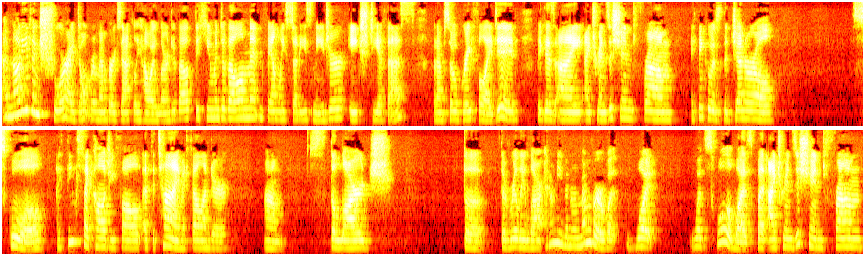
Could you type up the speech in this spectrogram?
I'm not even sure, I don't remember exactly how I learned about the Human Development and Family Studies major, HDFS but I'm so grateful I did because I, I transitioned from, I think it was the general school. I think psychology fall at the time it fell under um, the large, the the really large. I don't even remember what what what school it was, but I transitioned from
